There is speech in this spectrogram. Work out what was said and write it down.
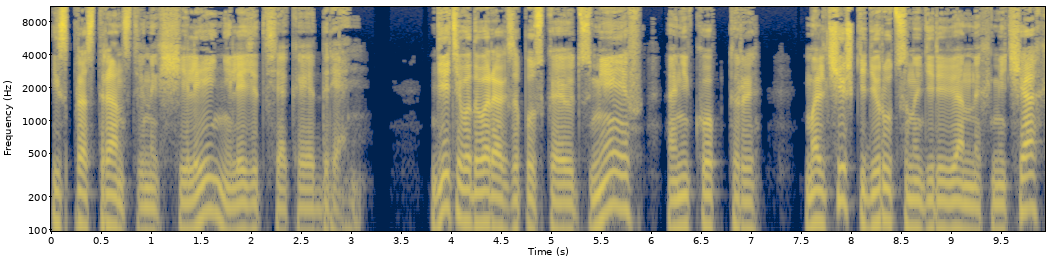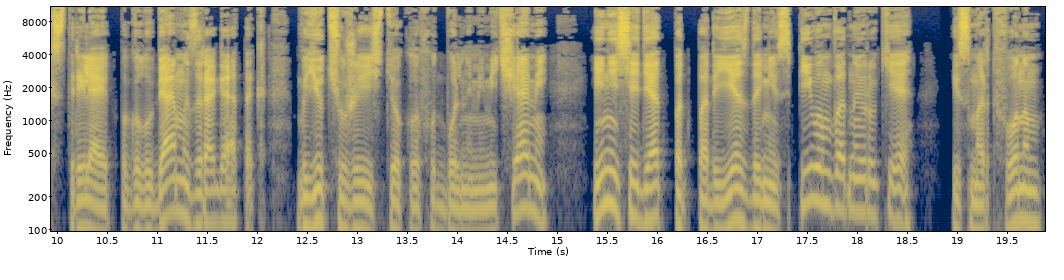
из пространственных щелей не лезет всякая дрянь. Дети во дворах запускают змеев, а не коптеры — Мальчишки дерутся на деревянных мечах, стреляют по голубям из рогаток, бьют чужие стекла футбольными мячами и не сидят под подъездами с пивом в одной руке и смартфоном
